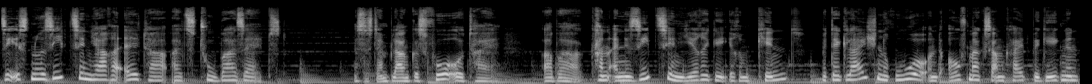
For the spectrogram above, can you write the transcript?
Sie ist nur 17 Jahre älter als Tuba selbst. Es ist ein blankes Vorurteil, aber kann eine 17-Jährige ihrem Kind mit der gleichen Ruhe und Aufmerksamkeit begegnen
